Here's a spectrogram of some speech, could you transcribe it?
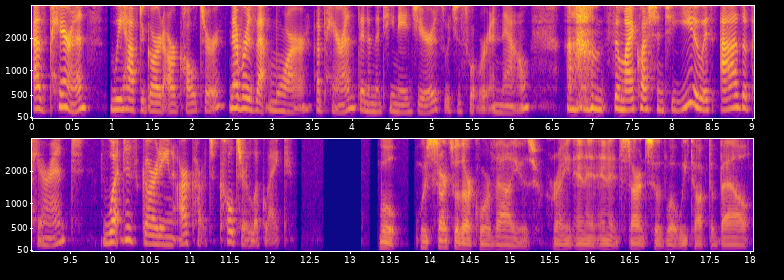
As parents, we have to guard our culture. Never is that more apparent than in the teenage years, which is what we're in now. Um, so, my question to you is as a parent, what does guarding our culture look like? Well, it starts with our core values, right? And it, and it starts with what we talked about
